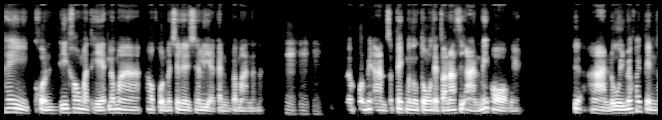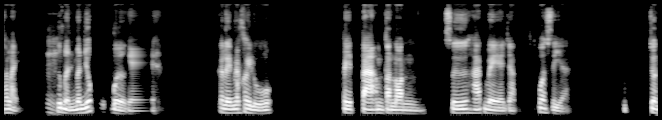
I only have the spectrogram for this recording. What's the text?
ให้คนที่เข้ามาเทสแล้วมาเอาผลมาเฉลี่ยเฉลี่ยกันประมาณนั้นนะอืมอืมอืมแล้วคนไปอ่านสเปคมันตรงๆ แต่ตอนนั้นคืออ่านไม่ออกไง คืออ่านดูยังไม่ค่อยเป็นเท่าไหร่ อืม คือเหมือนมันยุคบุกเบิกไง ก็เลยไม่ค่อยรู้ ไปตามตะลอนซื้อฮาร์ดแวร์จากทั่วเซียร์ จน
